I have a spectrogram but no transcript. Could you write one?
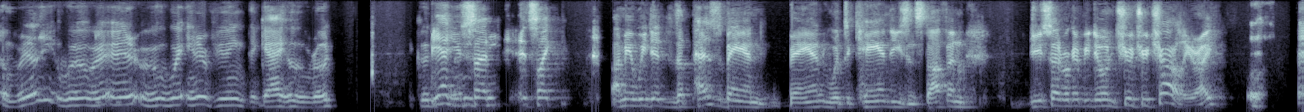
Oh, really? We're, we're we're interviewing the guy who wrote. Good yeah, you said it's like I mean we did the Pez band band with the candies and stuff, and you said we're gonna be doing Choo Choo Charlie, right?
